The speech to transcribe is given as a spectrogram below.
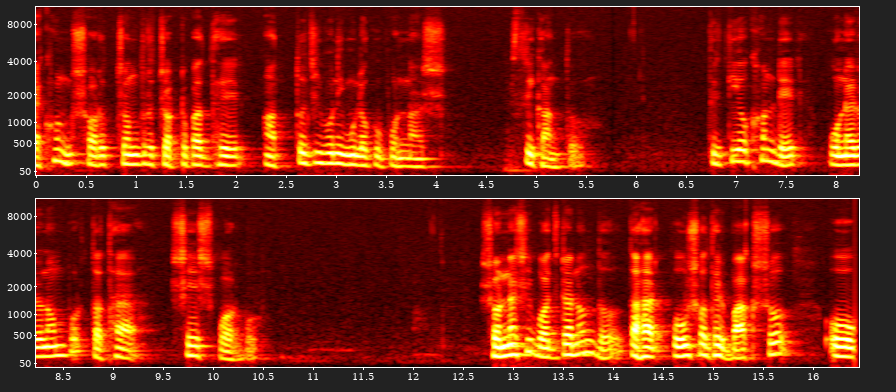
এখন শরৎচন্দ্র চট্টোপাধ্যায়ের আত্মজীবনীমূলক উপন্যাস, শ্রীকান্ত। তৃতীয় খণ্ডের পনেরো নম্বর তথা শেষ পর্ব। সন্ন্যাসী বজ্রানন্দ তাহার ঔষধের বাক্স ও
